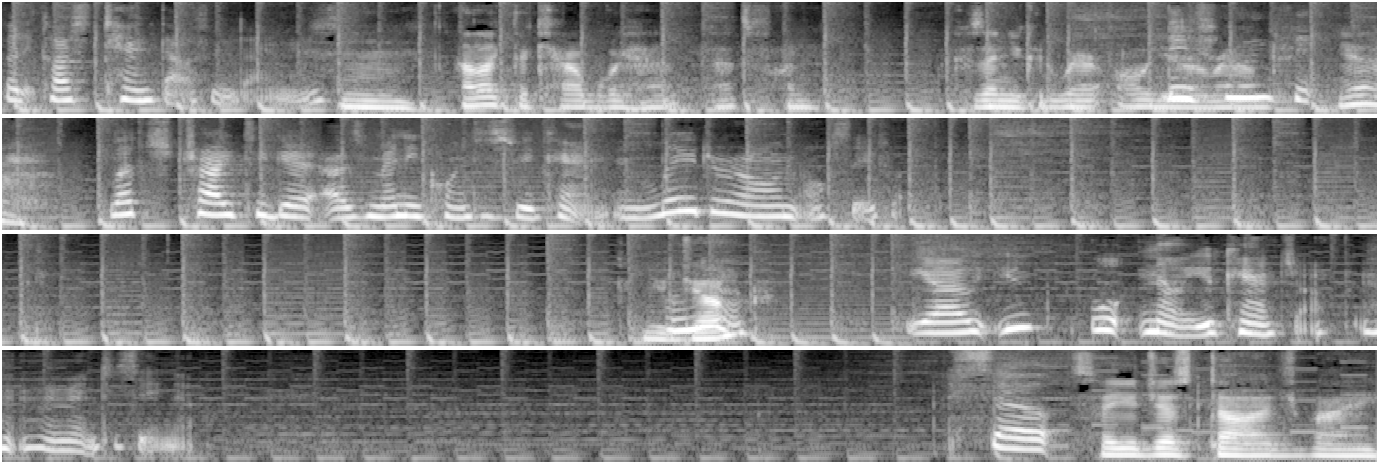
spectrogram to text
But it costs 10,000 diamonds. Hmm. I like the cowboy hat. That's fun. Because then you could wear all year This around. one? Yeah. Let's try to get as many coins as we can, and later on, I'll save up. You Oh, no. jump? Yeah, you, well, no, you can't jump. I meant to say no. So, So you just dodge by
